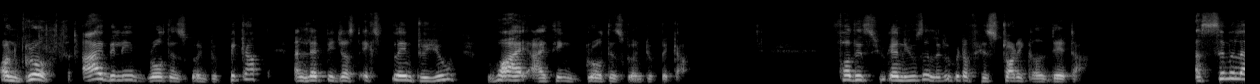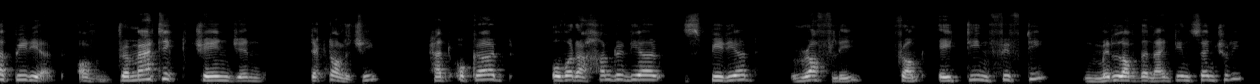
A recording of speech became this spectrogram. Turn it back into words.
on growth, I believe growth is going to pick up. And let me just explain to you why I think growth is going to pick up. For this, you can use a little bit of historical data. A similar period of dramatic change in technology had occurred over a hundred years period, roughly from 1850, middle of the 19th century,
